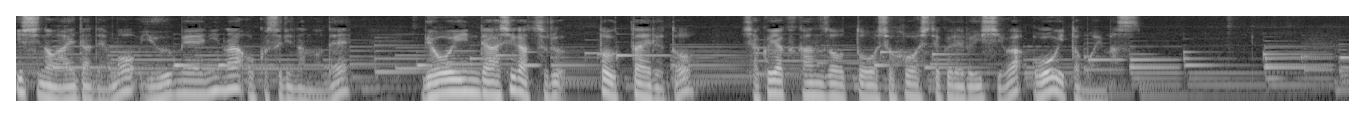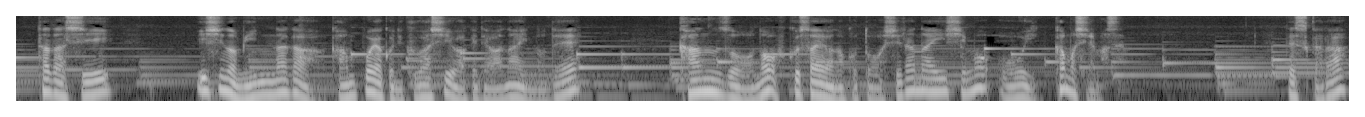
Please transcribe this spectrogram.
医師の間でも有名なお薬なので病院で足がつると訴えると芍薬肝臓糖を処方してくれる医師は多いと思いますただし医師のみんなが漢方薬に詳しいわけではないので肝臓の副作用のことを知らない医師も多いかもしれません。ですから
